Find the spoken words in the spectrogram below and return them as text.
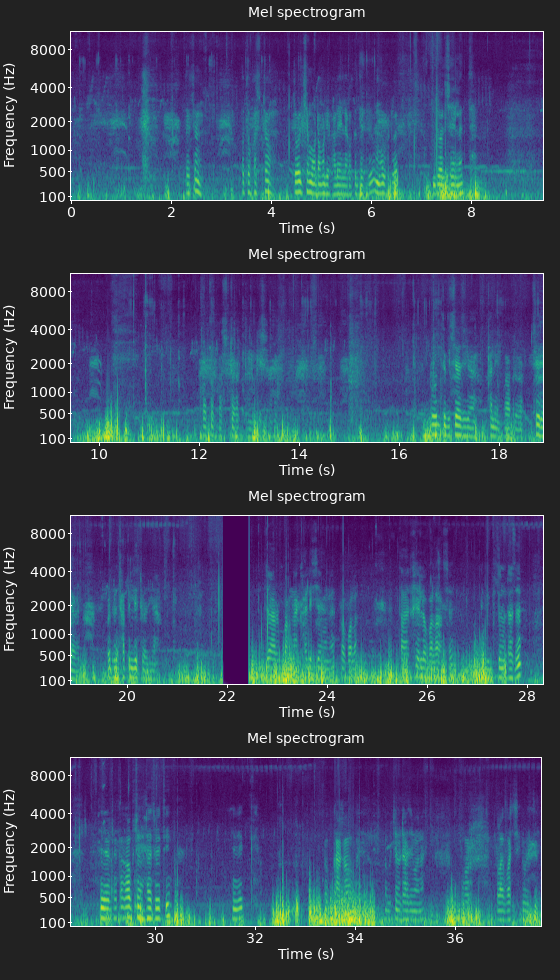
দেখছেন? কত কষ্ট। চলছে মোটামুটি ভালো এলাকা তো দেখবে মোটগুলো জ্বলছে এলাকা কত কষ্ট একটা কৃষকের রোদ দিচ্ছে আজকে, খালি বাপরে বাপ, সেই ওই দিন ছাতি লিচু আজকে। যার বাংলা খাইলিছে মানে কপালা, তার ফেলো পালা আছে। এদিক পিছনে উঠাছে একটা কাকা পিছনে উঠাছে ও পিছনে উঠাছে মানে। ওর লাগবাচ্ছে করেছি।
